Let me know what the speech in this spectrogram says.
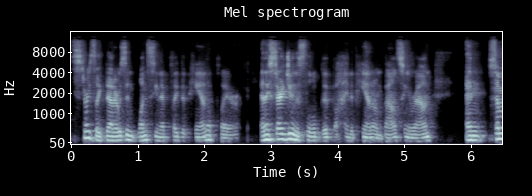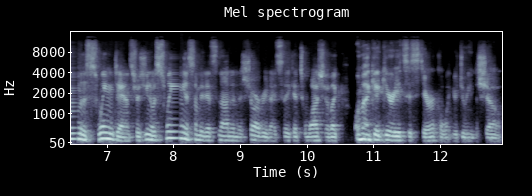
stories like that. I was in one scene, I played the piano player and I started doing this little bit behind the piano and bouncing around. And some of the swing dancers, you know, swing is somebody that's not in the show every night, so they get to watch. They're like, "Oh my god, Gary, it's hysterical what you're doing in the show."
